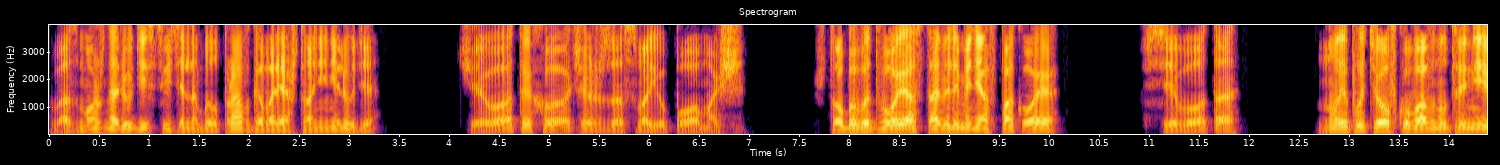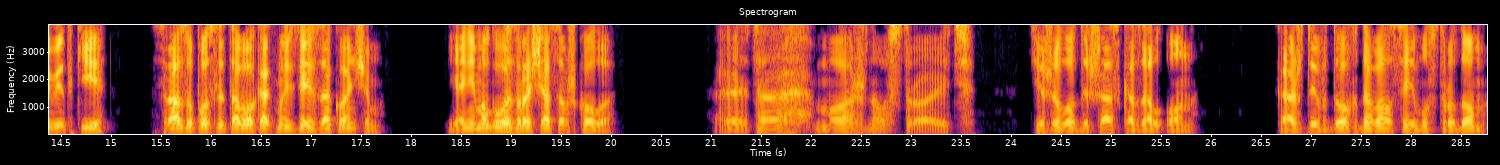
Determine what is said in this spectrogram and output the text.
Возможно, Рю действительно был прав, говоря, что они не люди. «Чего ты хочешь за свою помощь?» «Чтобы вы двое оставили меня в покое», всего-то. Ну и путевку во внутренние витки сразу после того, как мы здесь закончим. Я не могу возвращаться в школу. Это можно устроить, тяжело дыша, сказал он. Каждый вдох давался ему с трудом,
